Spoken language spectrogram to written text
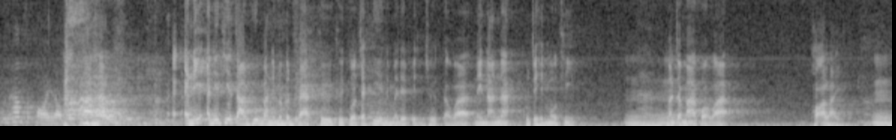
คุณห้าม spoil เรานะ อ่าฮะ อันนี้อันนี้ที่อาจารย์พูดมาเนี่ยมันเป็น fact คือคือตัวแจ็คกี้เนี่ยไม่ได้เปลี่ยนชุด แต่ว่าในนั้นน่ะคุณจะเห็น motif อืมมันจะมากกว่าว่า เพราะอะไร อืม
